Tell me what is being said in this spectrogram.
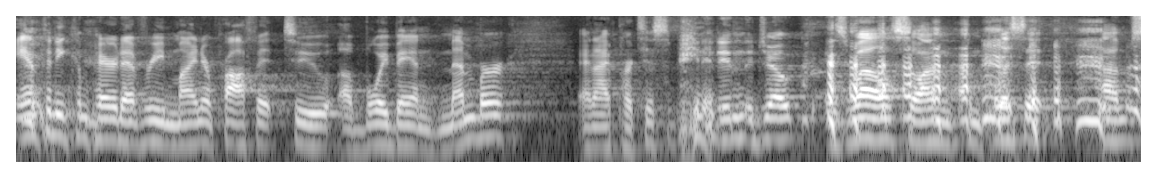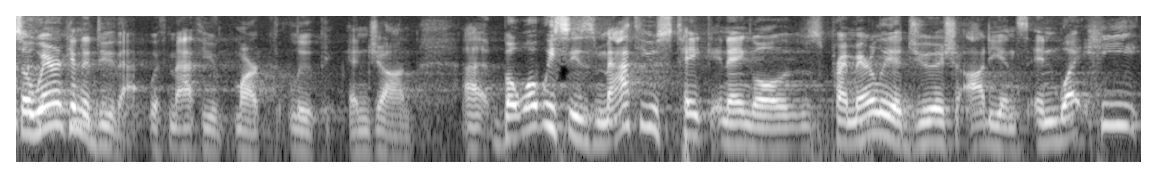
Anthony compared every minor prophet to a boy band member, and I participated in the joke as well, so I'm complicit. Um, so we aren't going to do that with Matthew, Mark, Luke, and John. Uh, but what we see is Matthew's take an angle is primarily a Jewish audience, and what he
